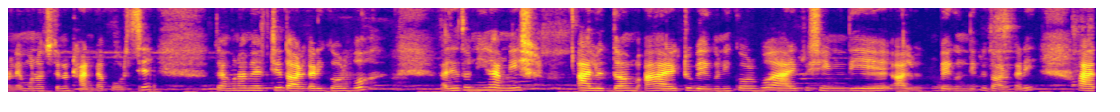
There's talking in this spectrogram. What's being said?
মানে মনে হচ্ছে যেন ঠান্ডা পড়ছে। তো এখন আমি হচ্ছে তরকারি করব। আজকে তো নিরামিষ, আলুর দম আর একটু বেগুনি করব আর একটু শিম দিয়ে আলু, বেগুন দিয়ে একটু তরকারি। আর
